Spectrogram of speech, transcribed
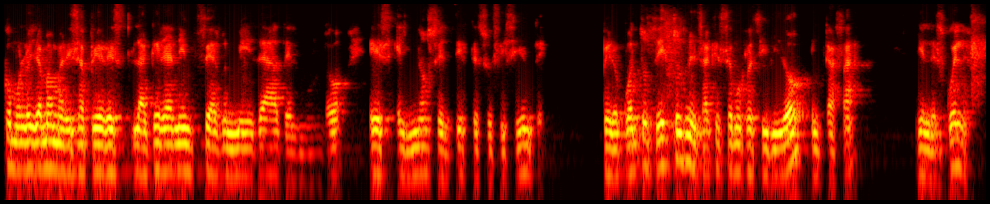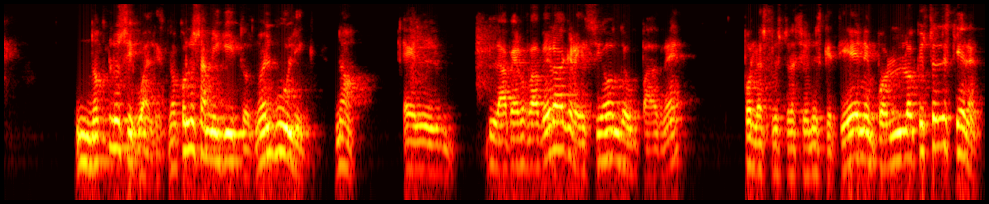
como lo llama Marisa Pérez, la gran enfermedad del mundo es el no sentirte suficiente. pero ¿cuántos de estos mensajes hemos recibido en casa en la escuela? No con los iguales, no con los amiguitos, no el bullying, no. El, la verdadera agresión de un padre por las frustraciones que tienen, por lo que ustedes quieran.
